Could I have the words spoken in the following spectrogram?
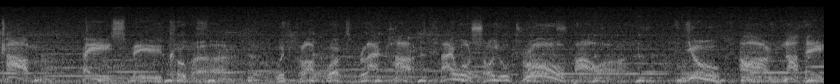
Come, face me, Cooper. With Clockwork's black heart, I will show you true power. You are nothing.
